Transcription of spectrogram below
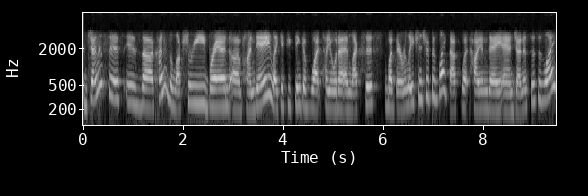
Genesis is uh, kind of the luxury brand of Hyundai. Like if you think of what Toyota and Lexus, what their relationship is like, that's what Hyundai and Genesis is like.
